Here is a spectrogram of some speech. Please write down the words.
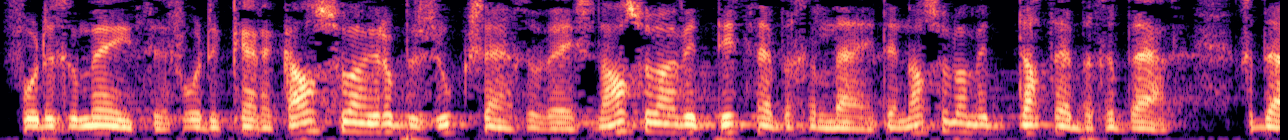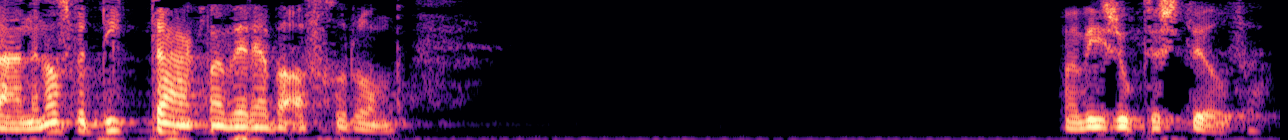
Voor de gemeente, voor de kerk. Als we maar weer op bezoek zijn geweest. En als we maar weer dit hebben geleid. En als we maar weer dat hebben gedaan. En als we die taak maar weer hebben afgerond. Maar wie zoekt de stilte?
